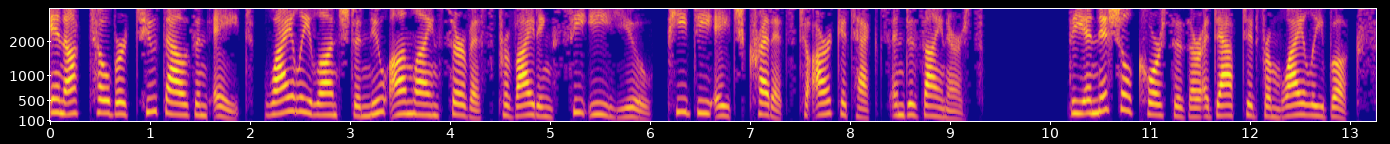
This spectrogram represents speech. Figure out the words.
In October 2008, Wiley launched a new online service providing CEU, PDH credits to architects and designers. The initial courses are adapted from Wiley Books,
